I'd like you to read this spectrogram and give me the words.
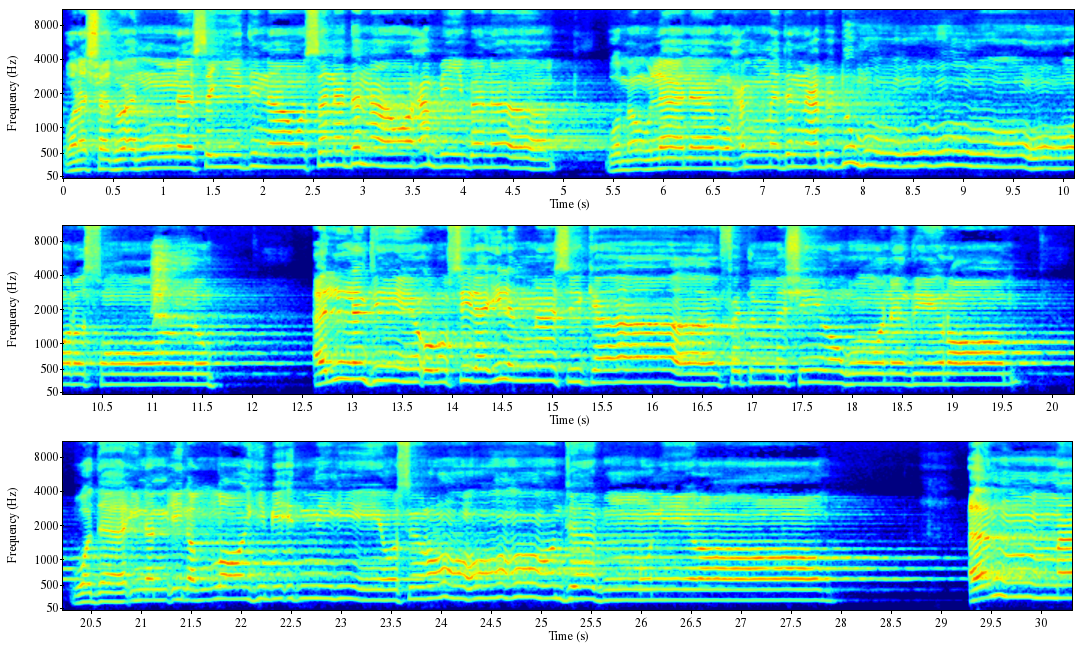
ونشهد أن سيدنا وسندنا وحبيبنا ومولانا محمدا عبده ورسوله الذي أرسل إلى الناس كافة بشيرا ونذيرا ودائنا إلى الله بإذنه وسراجا منيرا أما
